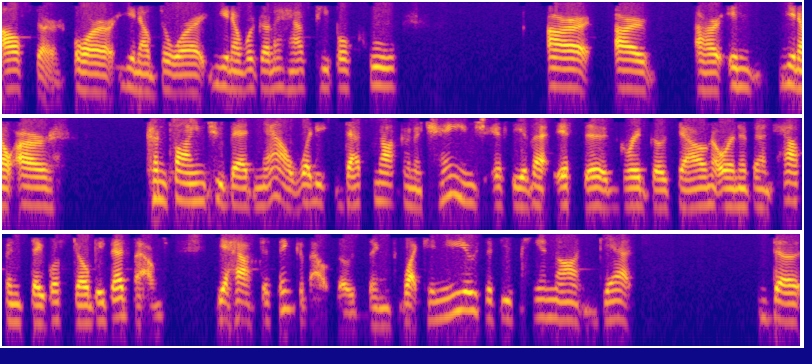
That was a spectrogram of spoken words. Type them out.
ulcer or you know or you know we're going to have people who are are are in you know are confined to bed now. What you, that's not going to change if the event if the grid goes down or an event happens. They will still be bedbound. You have to think about those things. What can you use if you cannot get the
